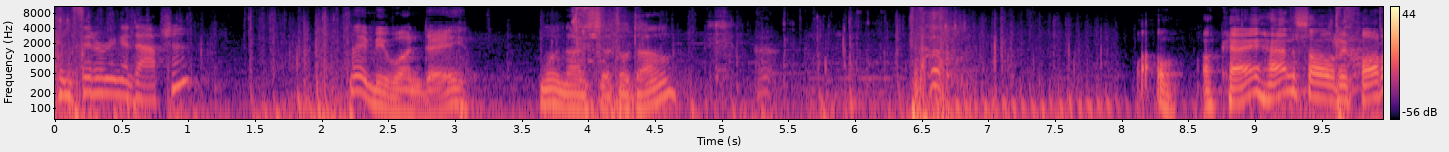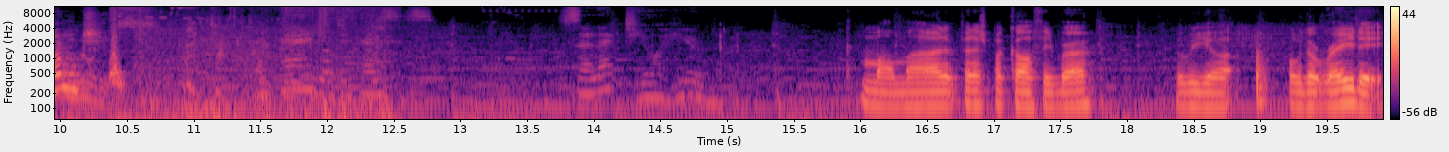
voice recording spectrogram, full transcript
Considering adoption? Maybe one day, when I settle down. Wow. Okay, hands are reformed. Come on, man. I didn't finish my coffee, bro. What we got? What we got ready?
